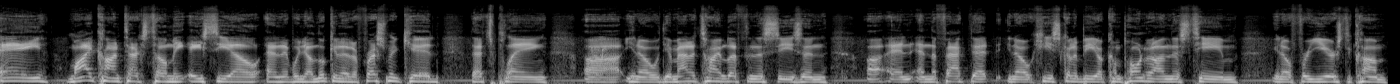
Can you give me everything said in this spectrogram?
a my contacts tell me ACL, and when you're looking at a freshman kid that's playing, uh, you know, the amount of time left in the season, uh, and and the fact that you know he's going to be a component on this team, you know, for years to come.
